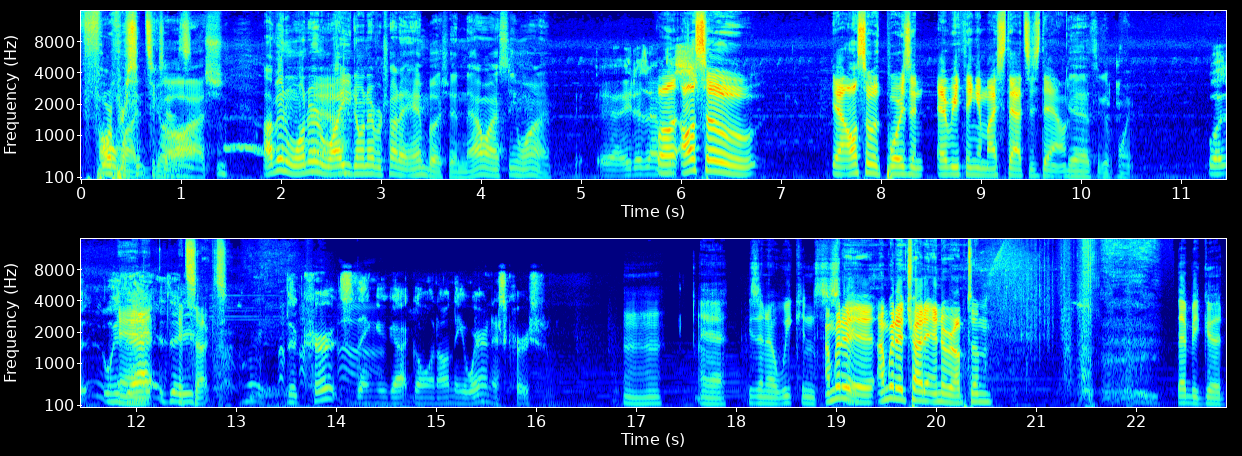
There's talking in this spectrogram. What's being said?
four oh my percent success. gosh. I've been wondering why you don't ever try to ambush, and now I see why. Yeah, he doesn't have Well, this- also, yeah, also with poison, everything in my stats is down. Yeah, that's a good point. What with and that it, the, it sucks. the curse thing you got going on, the awareness curse. Mm-hmm. Yeah, he's in a weakened I'm gonna state. I'm gonna try to interrupt him. That'd be good.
